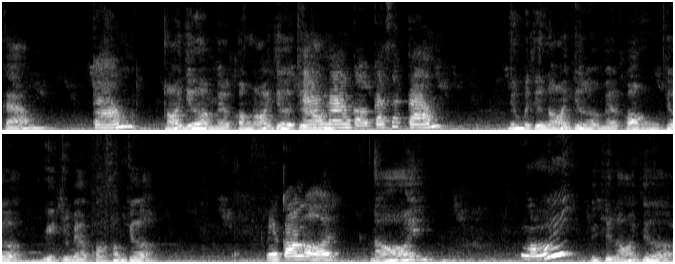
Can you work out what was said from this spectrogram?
cám Cám nói chưa? Mèo con nói chưa? An nói. An còn cái sách cám nhưng mà chữ nói chưa? Mèo con chưa? Ghi chữ mèo con xong chưa? Mẹ con rồi. Nói. Nói. Biết chữ nói chưa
